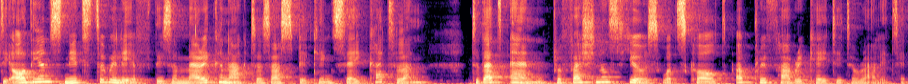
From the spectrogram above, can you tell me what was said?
The audience needs to believe these American actors are speaking, say, Catalan. To that end, professionals use what's called a prefabricated orality.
